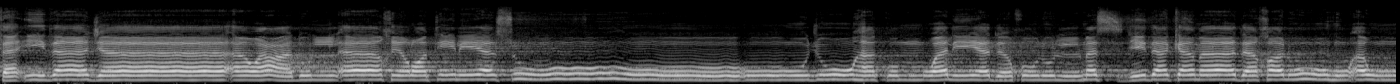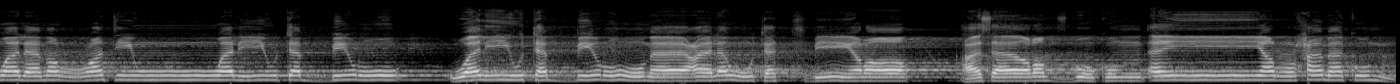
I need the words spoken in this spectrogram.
فاذا جاء وعد الاخره ليسوءوا وجوهكم وليدخلوا المسجد كما دخلوه اول مره وليتبروا وليتبروا ما علوا تتبيرا عسى ربكم ان يرحمكم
